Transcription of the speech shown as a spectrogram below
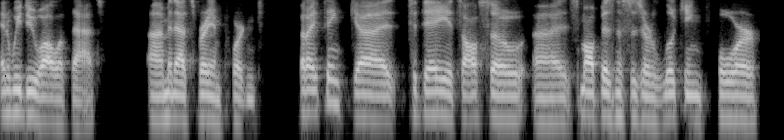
And we do all of that. Um, and that's very important. But I think uh, today it's also uh, small businesses are looking for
